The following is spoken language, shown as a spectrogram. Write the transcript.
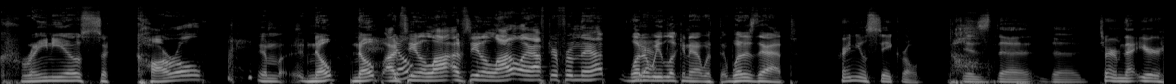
Craniosacral. Am, nope, nope. I've Nope. seen a lot. I've seen a lot of laughter from that. What are Yeah. we looking at with the, what is that? Cranial sacral is the the term that you're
